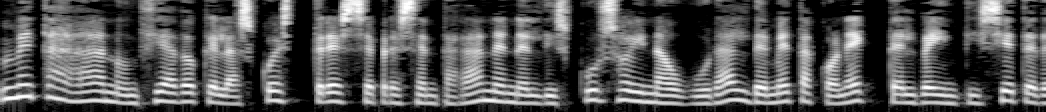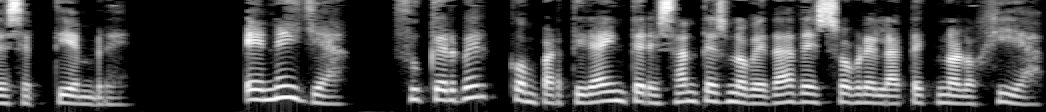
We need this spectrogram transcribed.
Meta ha anunciado que las Quest 3 se presentarán en el discurso inaugural de Meta Connect el 27 de septiembre. En ella, Zuckerberg compartirá interesantes novedades sobre la tecnología.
